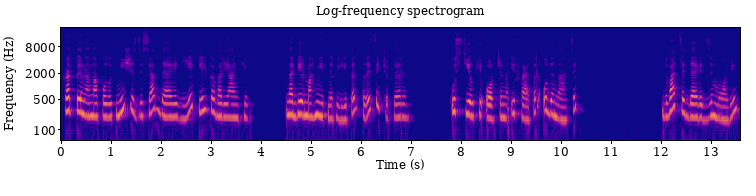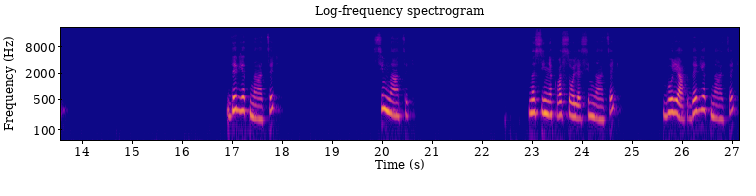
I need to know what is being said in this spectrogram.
Картина на полотні 69. Є кілька варіантів. Набір магнітних літер 34. Устілки овчина і фетр 11, 29 зимові, 19, 17, насіння квасоля 17, буряк 19,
